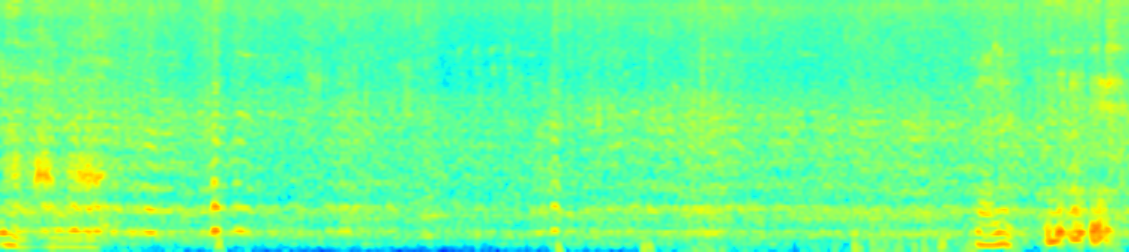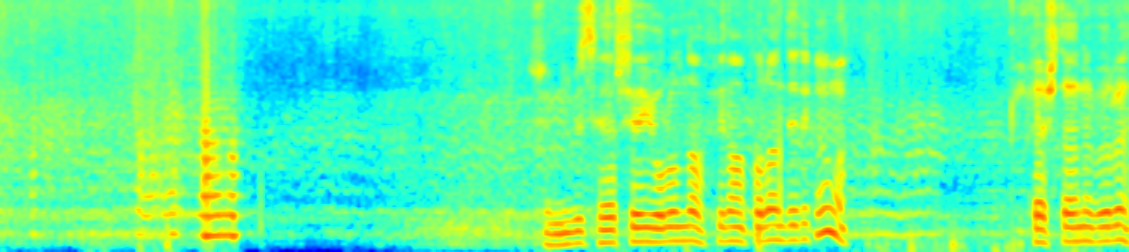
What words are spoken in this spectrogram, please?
Yani Şimdi biz her şey yolunda filan falan dedik ama birkaç tane böyle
